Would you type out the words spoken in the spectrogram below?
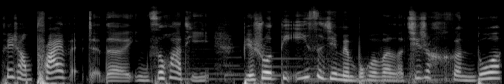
非常 private 的隐私话题。别说第一次见面不会问了，其实很多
